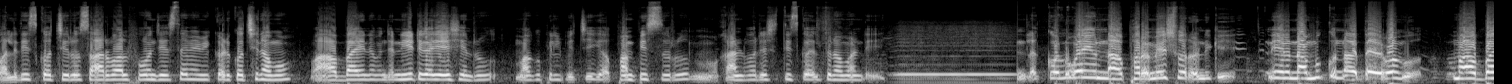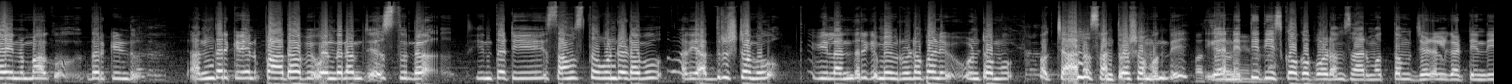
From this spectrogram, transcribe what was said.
వాళ్ళు తీసుకొచ్చిరు సార్ వాళ్ళు ఫోన్ చేస్తే మేము ఇక్కడికి వచ్చినాము. మా అబ్బాయిని కొంచెం నీట్గా చేసిండ్రు. మాకు పిలిపించి ఇక పంపిస్తున్నారు కాండవర్ చేసి ఇంట్లో కొలువై ఉన్న పరమేశ్వరునికి నేను నమ్ముకున్న దైవము. మా అబ్బాయిని మాకు దొరికిండు. అందరికీ నేను పాదాభివందనం చేస్తున్నా. ఇంతటి సంస్థ ఉండడము అది అదృష్టము. వీళ్ళందరికీ మేము రుణపడి ఉంటాము. మాకు చాలా సంతోషం ఉంది. ఇక నెత్తి తీసుకోకపోవడం సార్ మొత్తం జడలు కట్టింది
